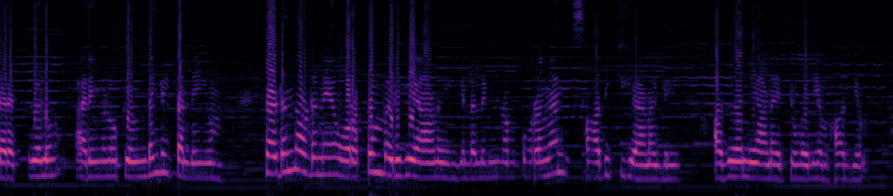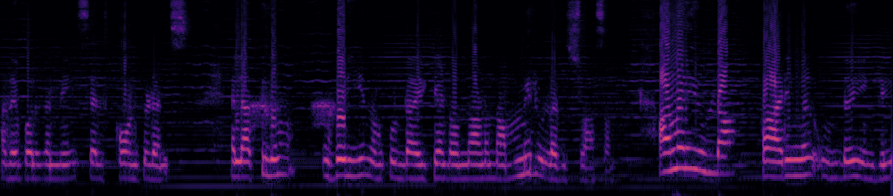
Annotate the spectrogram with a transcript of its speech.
തിരക്കുകളും കാര്യങ്ങളും ഒക്കെ ഉണ്ടെങ്കിൽ തന്നെയും കിടന്ന ഉടനെ ഉറക്കം വരികയാണെങ്കിൽ അല്ലെങ്കിൽ നമുക്ക് ഉറങ്ങാൻ സാധിക്കുകയാണെങ്കിൽ അത് തന്നെയാണ് ഏറ്റവും വലിയ ഭാഗ്യം. അതേപോലെ തന്നെ സെൽഫ് കോൺഫിഡൻസ് എല്ലാത്തിലും ഉപരി നമുക്ക് ഉണ്ടായിരിക്കേണ്ട ഒന്നാണ് നമ്മിലുള്ള വിശ്വാസം. അങ്ങനെയുള്ള കാര്യങ്ങൾ ഉണ്ട് എങ്കിൽ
